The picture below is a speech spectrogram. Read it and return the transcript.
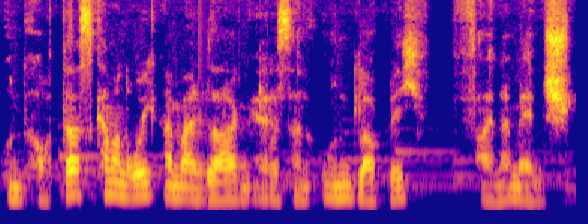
und auch das kann man ruhig einmal sagen, er ist ein unglaublich feiner Mensch.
